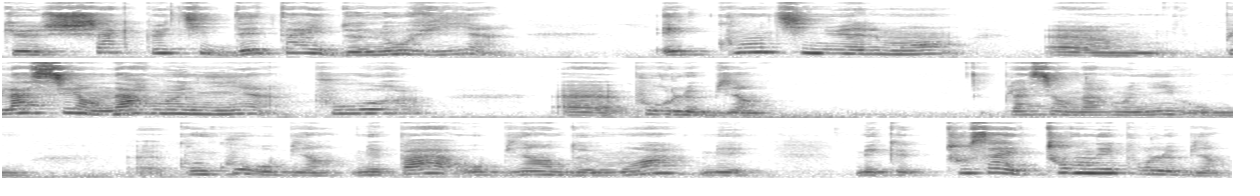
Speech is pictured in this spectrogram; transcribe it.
que chaque petit détail de nos vies est continuellement euh, placé en harmonie pour, euh, pour le bien. Placé en harmonie ou euh, concours au bien, mais pas au bien de moi, mais, que tout ça est tourné pour le bien.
